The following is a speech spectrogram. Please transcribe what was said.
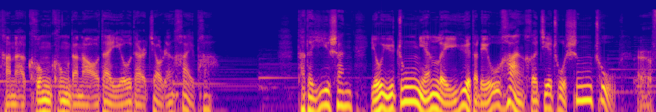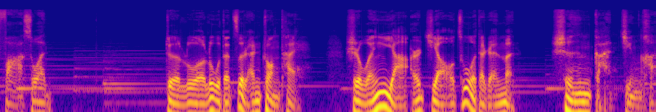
他那空空的脑袋有点叫人害怕。他的衣衫由于终年累月的流汗和接触牲畜而发酸。这裸露的自然状态，使文雅而矫作的人们深感惊骇。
